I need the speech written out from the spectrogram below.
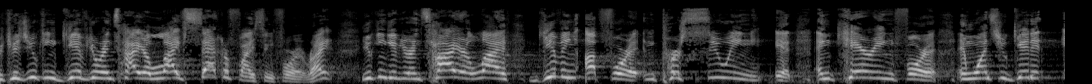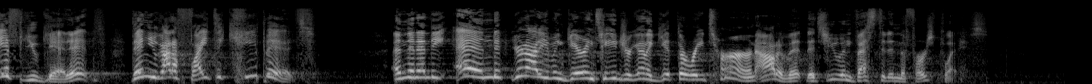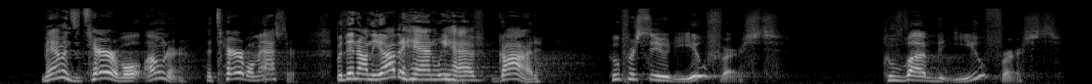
Because you can give your entire life sacrificing for it, right? You can give your entire life giving up for it and pursuing it and caring for it. And once you get it, if you get it, then you got to fight to keep it. And then at the end, you're not even guaranteed you're going to get the return out of it that you invested in the first place. Mammon's a terrible owner, a terrible master. But then on the other hand, we have God who pursued you first, who loved you first,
